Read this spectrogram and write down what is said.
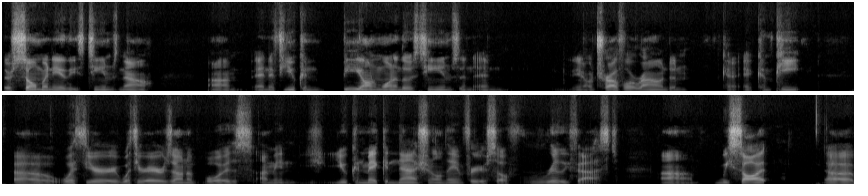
there's so many of these teams now. Um, and if you can be on one of those teams and, and you know travel around and and compete uh, with your with your Arizona boys, I mean, you can make a national name for yourself really fast. Um, we saw it. Uh,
